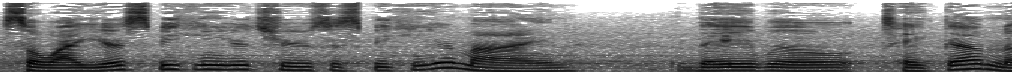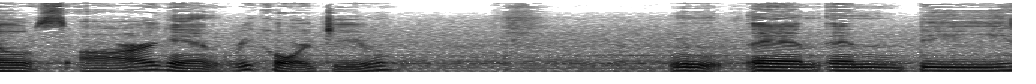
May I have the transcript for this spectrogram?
So while you're speaking your truth and speaking your mind, they will take down notes or, again, record you and and be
